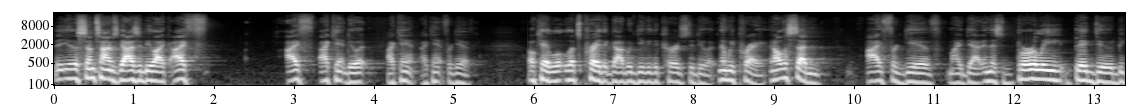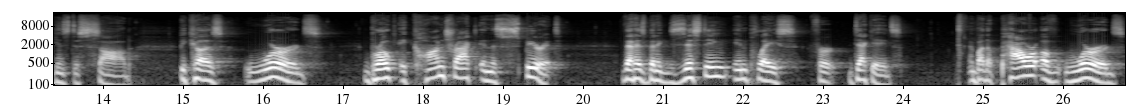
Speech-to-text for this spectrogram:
You know, sometimes guys would be like, I, I, I can't do it. I can't. I can't forgive. Okay, well, let's pray that God would give you the courage to do it. And then we pray. And all of a sudden, I forgive my dad. And this burly, big dude begins to sob because words broke a contract in the spirit that has been existing in place for decades. And by the power of words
